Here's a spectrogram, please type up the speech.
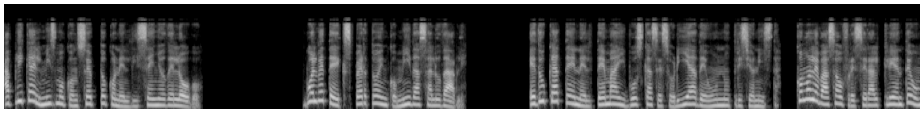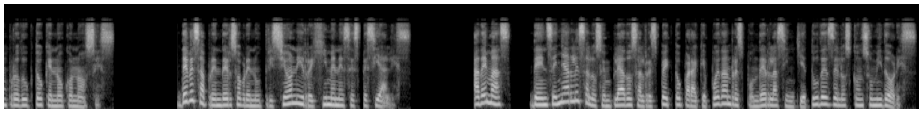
Aplica el mismo concepto con el diseño del logo. Vuélvete experto en comida saludable. Edúcate en el tema y busca asesoría de un nutricionista. ¿Cómo le vas a ofrecer al cliente un producto que no conoces? Debes aprender sobre nutrición y regímenes especiales. Además, de enseñarles a los empleados al respecto para que puedan responder las inquietudes de los consumidores.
